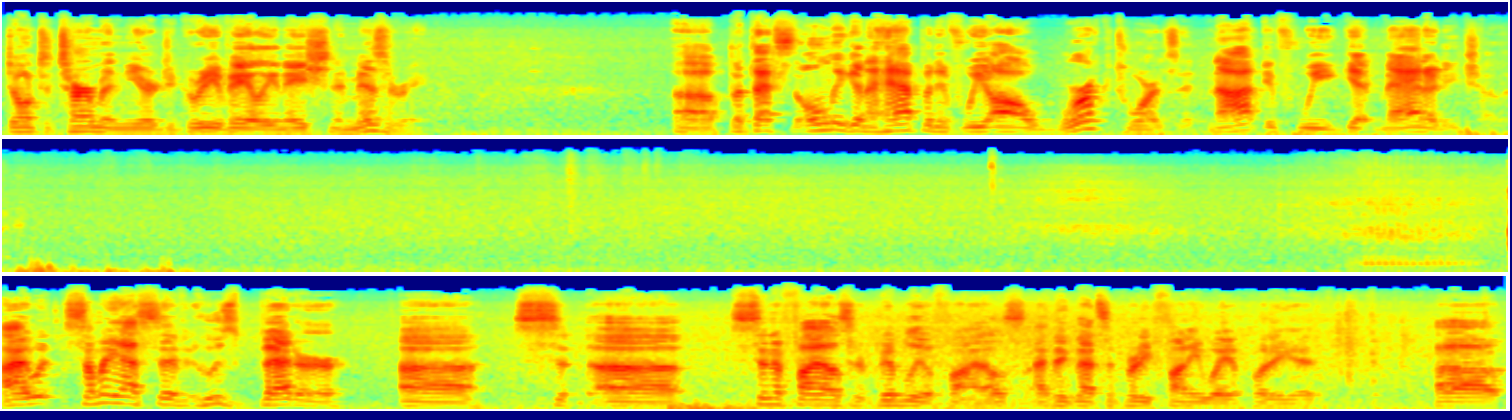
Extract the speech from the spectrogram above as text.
don't determine your degree of alienation and misery. Uh, but that's only going to happen if we all work towards it, not if we get mad at each other. I would. Somebody asked if who's better, uh, uh, cinephiles or bibliophiles. I think that's a pretty funny way of putting it. Uh,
